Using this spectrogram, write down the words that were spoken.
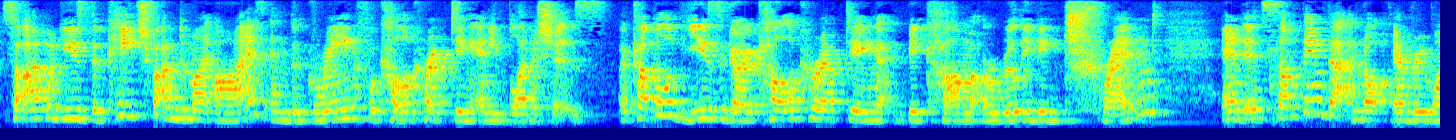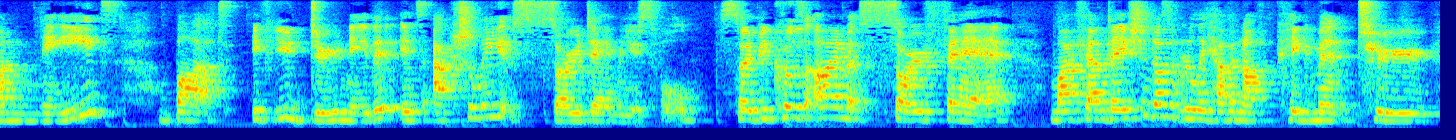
So I would use the peach for under my eyes and the green for color correcting any blemishes. A couple of years ago color correcting become a really big trend and it's something that not everyone needs but if you do need it, it's actually so damn useful. So because I'm so fair, my foundation doesn't really have enough pigment to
